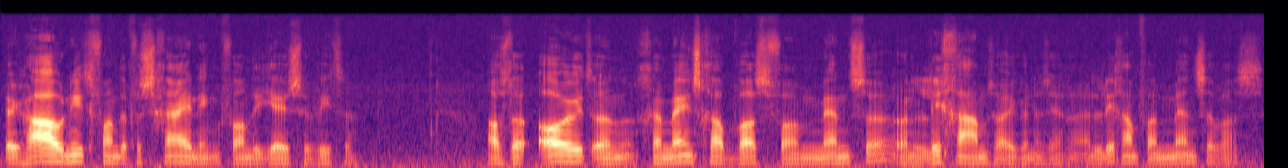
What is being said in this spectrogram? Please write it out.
Ik hou niet van de verschijning van de Jezuïeten. Als er ooit een gemeenschap was van mensen, een lichaam zou je kunnen zeggen, een lichaam van mensen was,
